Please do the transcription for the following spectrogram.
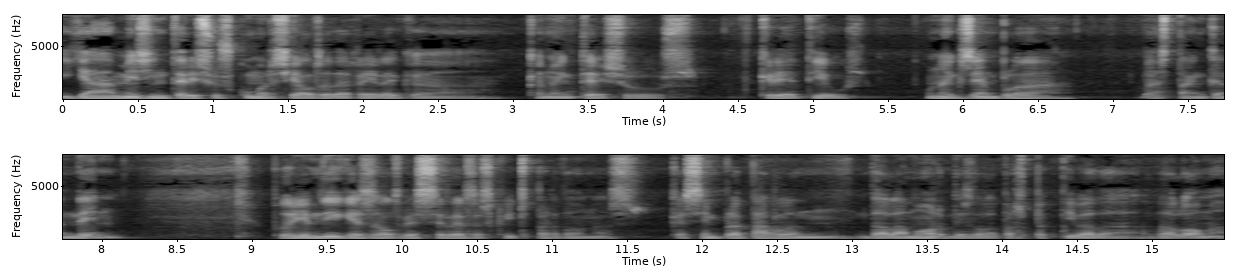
hi ha més interessos comercials a darrere que, que no interessos creatius. Un exemple bastant candent podríem dir que és els bestsellers escrits per dones que sempre parlen de l'amor des de la perspectiva de, de l'home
